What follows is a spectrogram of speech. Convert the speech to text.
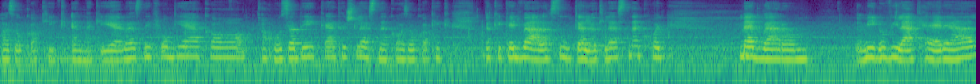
azok, akik ennek élvezni fogják a, a hozadékát, és lesznek azok, akik, akik egy válaszút előtt lesznek, hogy megvárom, míg a világ helyreáll,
